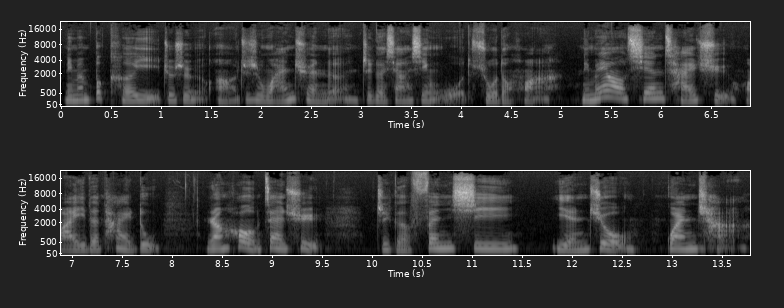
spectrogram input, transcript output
你们不可以，就是啊，就是完全的这个相信我说的话。你们要先采取怀疑的态度，然后再去这个分析、研究、观察。”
